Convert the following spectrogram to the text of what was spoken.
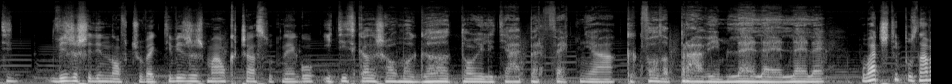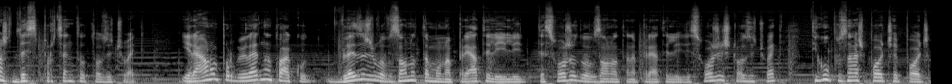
ти виждаш един нов човек, ти виждаш малка част от него и ти си казваш, о мага, той или тя е перфектния, какво да правим, леле, леле. Обаче ти познаваш 10% от този човек. И реално погледнато, ако влезеш в зоната му на приятели или те сложат в зоната на приятели или сложиш този човек, ти го познаваш повече и повече.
